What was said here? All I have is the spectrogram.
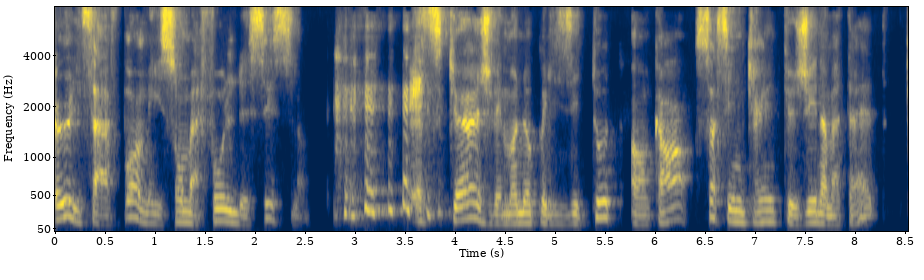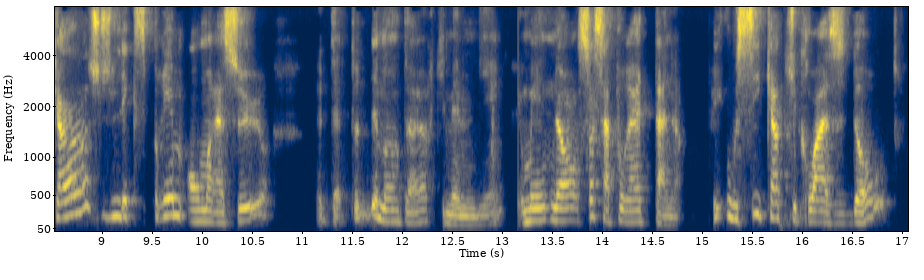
eux, ils savent pas, mais ils sont ma foule de six. Là. Est-ce que je vais monopoliser tout encore? Ça, c'est une crainte que j'ai dans ma tête. Quand je l'exprime, on me rassure. Il y a peut-être tous des menteurs qui m'aiment bien. Mais non, ça, ça pourrait être tannant. Puis aussi, quand tu croises d'autres,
